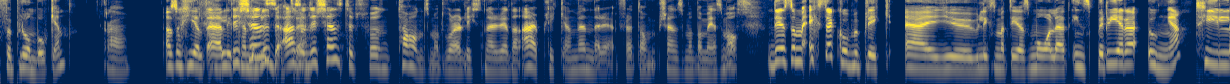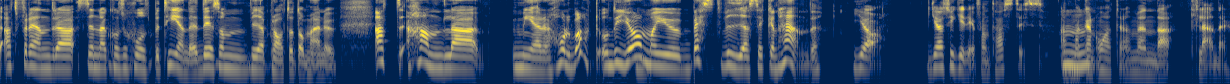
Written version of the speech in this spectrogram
för plånboken. Ja. Alltså helt ärligt, det kan känns, det bli bättre? Alltså, det känns typ spontant som att våra lyssnare redan är plickanvändare för att de känns som att de är som oss. Det som är extra coolt med Plick är ju liksom att deras mål är att inspirera unga till att förändra sina konsumtionsbeteende. Det som vi har pratat om här nu. Att handla mer hållbart och det gör man ju bäst via second hand. Ja, jag tycker det är fantastiskt att mm. man kan återanvända kläder.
